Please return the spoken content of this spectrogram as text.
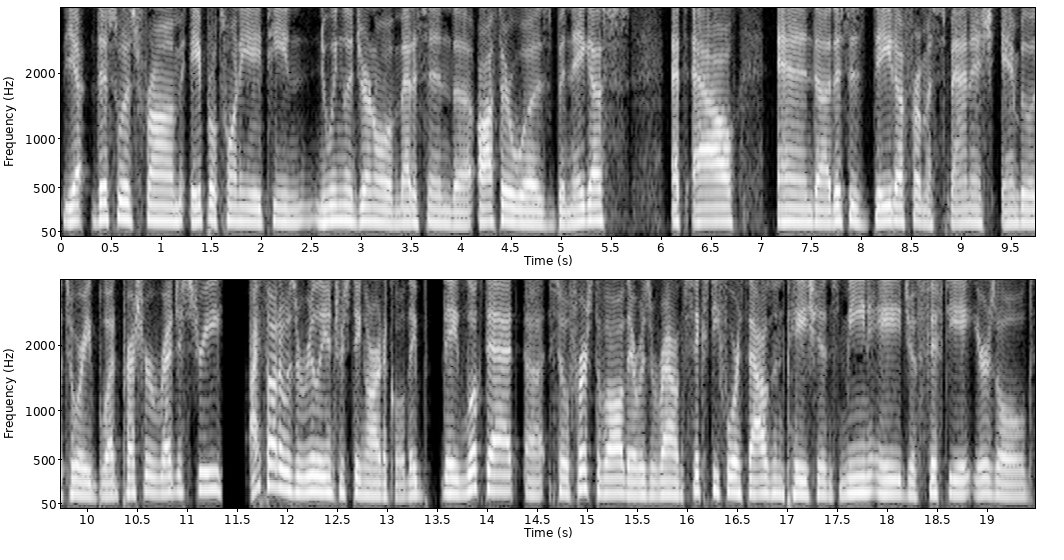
Yeah, this was from April 2018, New England Journal of Medicine. The author was Banegas et al. And uh, this is data from a Spanish ambulatory blood pressure registry. I thought it was a really interesting article. They they looked at uh, so first of all, there was around 64,000 patients, mean age of 58 years old.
